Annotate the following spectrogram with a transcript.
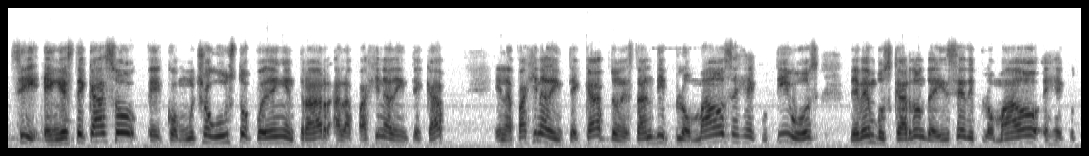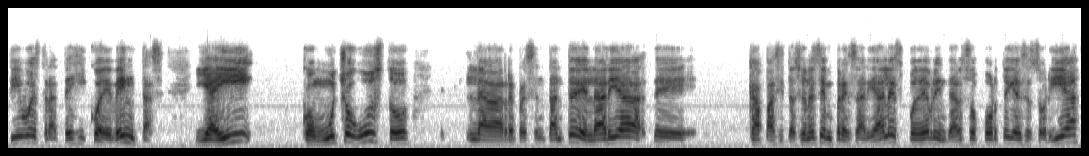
Sí, en este caso, eh, con mucho gusto pueden entrar a la página de Intecap en la página de Intecap, donde están diplomados ejecutivos, deben buscar donde dice Diplomado Ejecutivo Estratégico de Ventas. Y ahí, con mucho gusto, la representante del área de capacitaciones empresariales puede brindar soporte y asesoría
